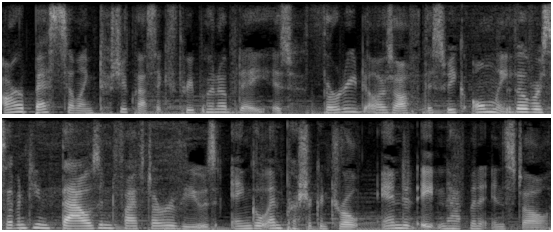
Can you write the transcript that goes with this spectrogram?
Our best selling Tushy Classic 3.0 bidet is $30 off this week only. With over 17,000 five star reviews, angle and pressure control, and an 8.5 minute install.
